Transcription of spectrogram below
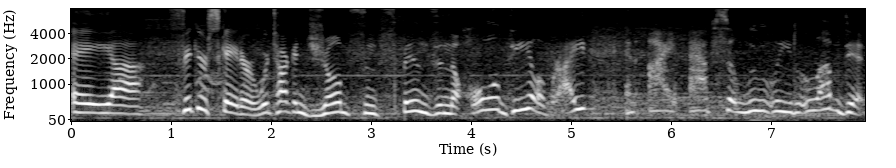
a uh, figure skater. We're talking jumps and spins and the whole deal, right? And I absolutely loved it.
